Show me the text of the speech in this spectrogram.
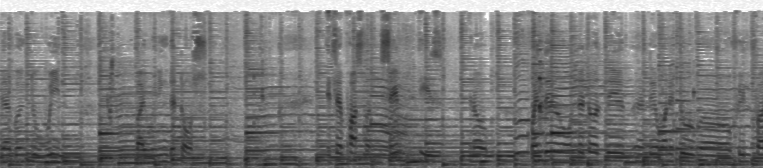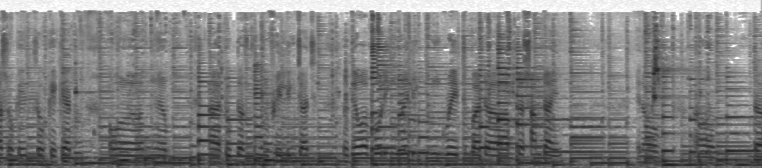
they are going to win by winning the toss. It's a first one. Same is you know when they won the toss they uh, they wanted to uh, field first. Okay so KKR uh, uh, took the fielding charge. So they were bowling really great but uh, after some time you know uh, the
